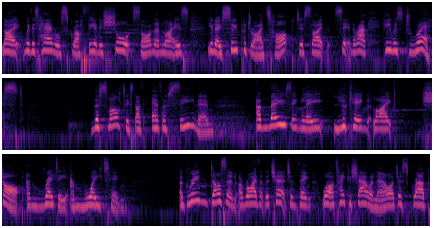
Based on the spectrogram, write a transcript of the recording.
like with his hair all scruffy and his shorts on and like his, you know, Superdry top, just like sitting around. He was dressed the smartest I've ever seen him. Amazingly looking like sharp and ready and waiting. A groom doesn't arrive at the church and think, well, I'll take a shower now, I'll just grab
